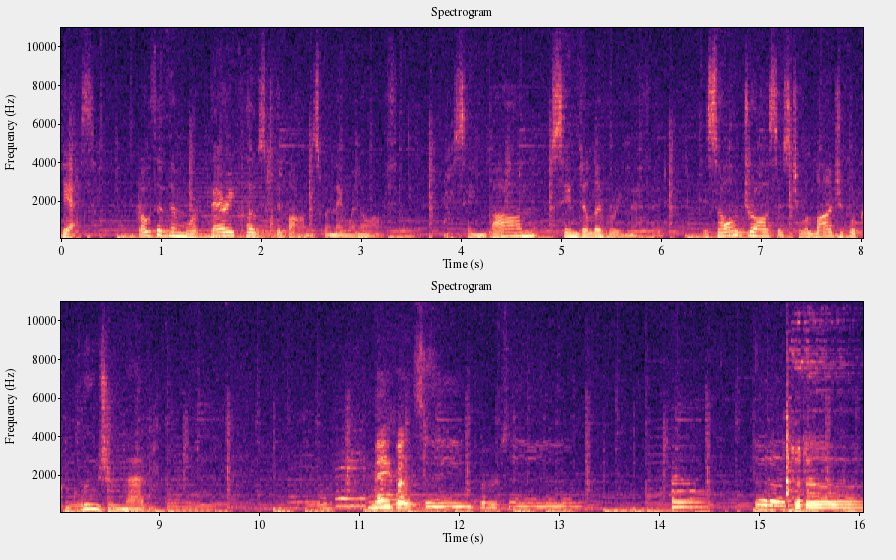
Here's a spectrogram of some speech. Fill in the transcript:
Yes, both of them were very close to the bombs when they went off. Same bomb, same delivery method. This all draws us to a logical conclusion that Made by the same person. Da-da-da-da.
